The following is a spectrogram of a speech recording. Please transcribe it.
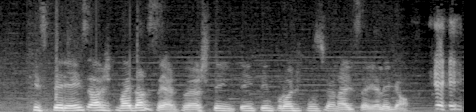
experiência eu acho que vai dar certo. Eu acho que tem, tem, tem por onde funcionar isso aí, é legal.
